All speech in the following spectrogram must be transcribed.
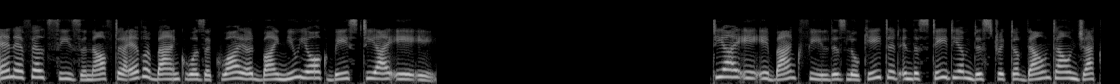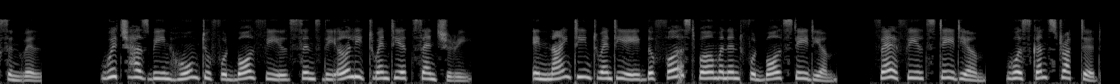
NFL season after Everbank was acquired by New York-based TIAA. TIAA Bank Field is located in the Stadium District of downtown Jacksonville, which has been home to football fields since the early 20th century. In 1928 the first permanent football stadium, Fairfield Stadium, was constructed.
